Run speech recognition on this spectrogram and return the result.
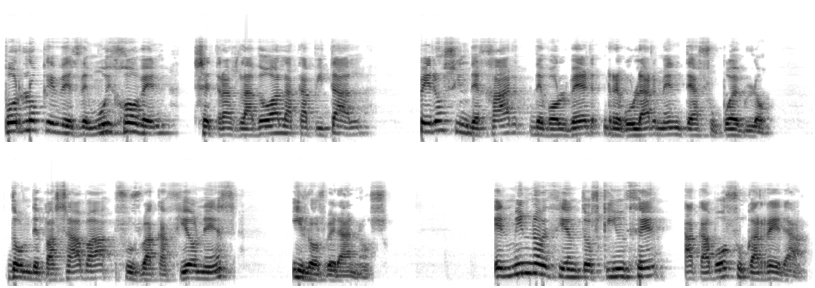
por lo que desde muy joven se trasladó a la capital, pero sin dejar de volver regularmente a su pueblo, donde pasaba sus vacaciones y los veranos. En 1915 acabó su carrera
